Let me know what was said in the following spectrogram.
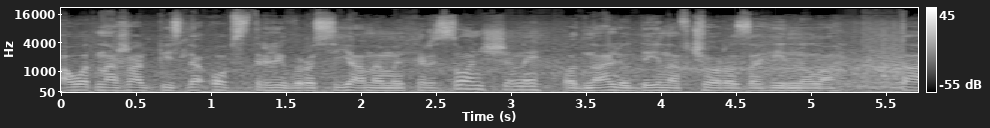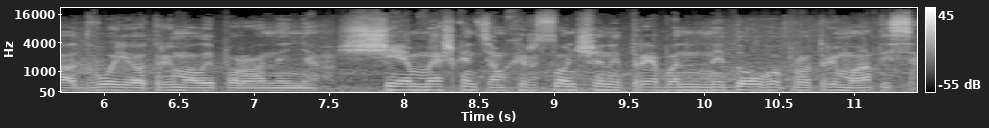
А от, на жаль, після обстрілів росіянами Херсонщини одна людина вчора загинула, та двоє отримали поранення. Ще мешканцям Херсонщини треба недовго протриматися.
